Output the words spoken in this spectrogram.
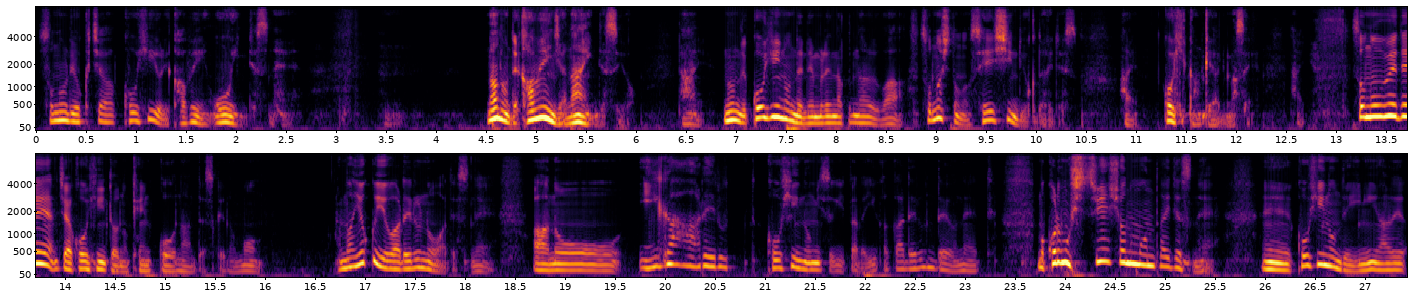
その緑茶はコーヒーよりカフェイン多いんですね。なのでカフェインじゃないんですよ。はい。なのでコーヒー飲んで眠れなくなるは、その人の精神力だけです。はい。コーヒー関係ありません。はい。その上で、じゃあコーヒーとの健康なんですけども、まあ、よく言われるのはですねあの胃が荒れるコーヒー飲みすぎたら胃がかれるんだよねって、まあ、これもシチュエーションの問題ですね、えー、コーヒー飲んで胃にあれ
